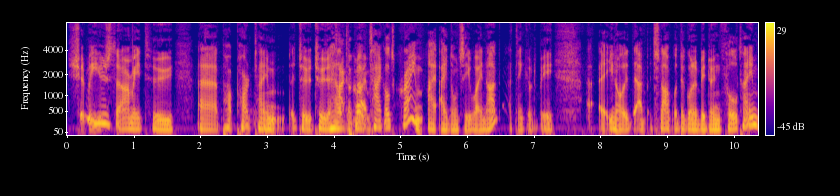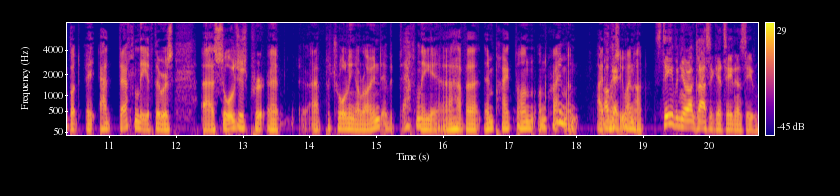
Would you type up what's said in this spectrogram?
Should we use the army to uh, part time to to help Tackle crime. Tackle crime? I, I don't see why not. I think it would be, uh, you know, uh, it's not what they're going to be doing full time, but it, uh, definitely if there was uh, soldiers per, uh, uh, patrolling around, it would definitely uh, have an impact on on crime, and I don't Okay. see why not. Stephen, you're on Classic Hits. How you Stephen?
